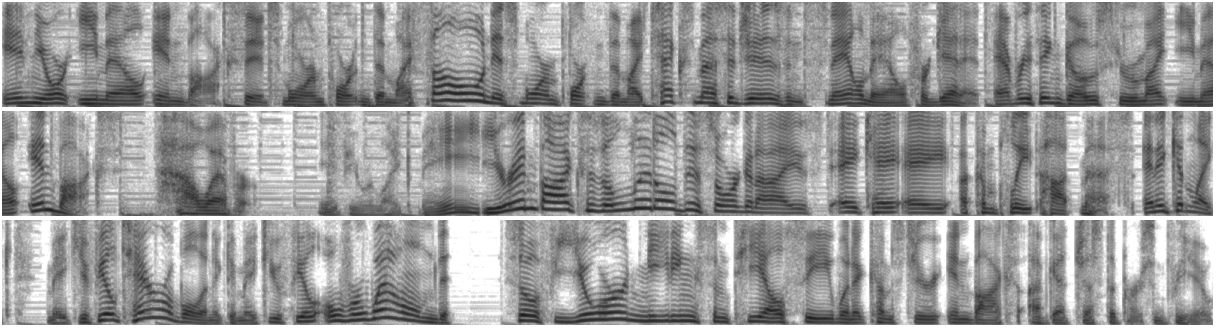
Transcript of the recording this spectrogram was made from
in your email inbox. It's more important than my phone, it's more important than my text messages and snail mail. Forget it. Everything goes through my email inbox. However, if you were like me, your inbox is a little disorganized, aka a complete hot mess. And it can like make you feel terrible and it can make you feel overwhelmed. So if you're needing some TLC when it comes to your inbox, I've got just the person for you.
